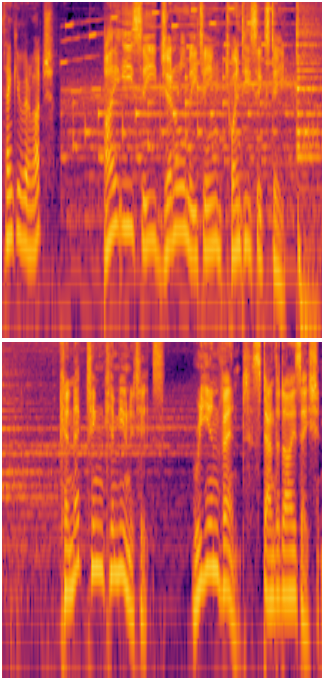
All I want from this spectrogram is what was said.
thank you very much. IEC E General Meeting 2016. Connecting Communities. Reinvent Standardization.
